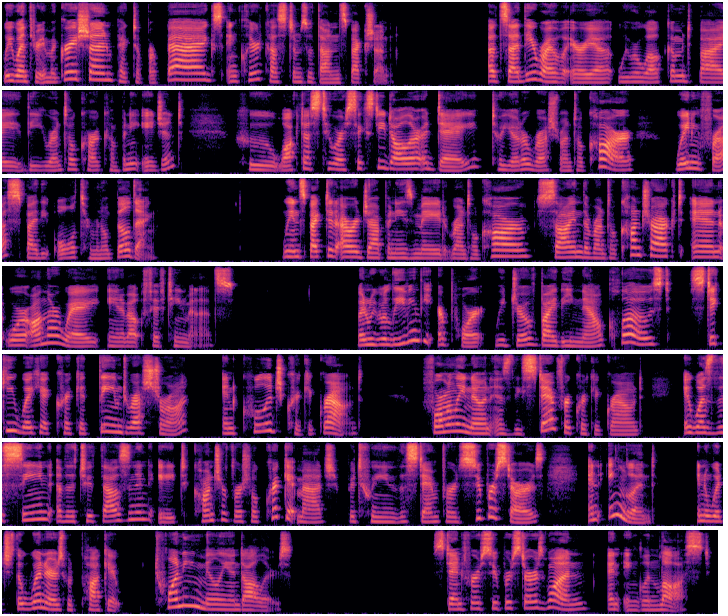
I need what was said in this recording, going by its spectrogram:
We went through immigration, picked up our bags, and cleared customs without inspection. Outside the arrival area, we were welcomed by the rental car company agent who walked us to our $60 a day Toyota Rush rental car waiting for us by the old terminal building. We inspected our Japanese made rental car, signed the rental contract, and were on our way in about 15 minutes. When we were leaving the airport, we drove by the now closed Sticky Wicket Cricket themed restaurant and Coolidge Cricket Ground. Formerly known as the Stanford Cricket Ground, it was the scene of the 2008 controversial cricket match between the Stanford Superstars and England, in which the winners would pocket $20 million. Stanford Superstars won and England lost.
